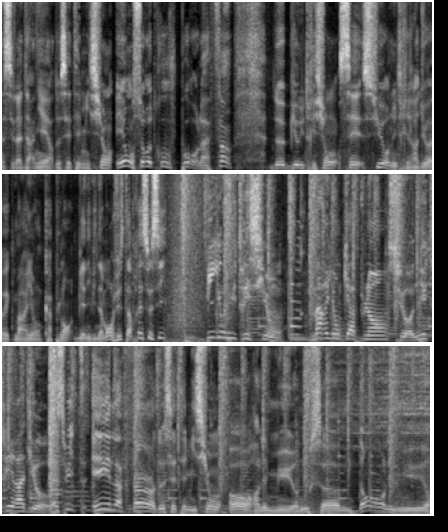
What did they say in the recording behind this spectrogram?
C'est la dernière de cette émission. Et on se retrouve pour la fin de Bionutrition. C'est sur Nutri Radio avec Marion Caplan, bien évidemment, juste après ceci. Bionutrition, Marion Caplan sur Nutri Radio. La suite et la fin de cette émission hors les murs. Nous sommes dans les murs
